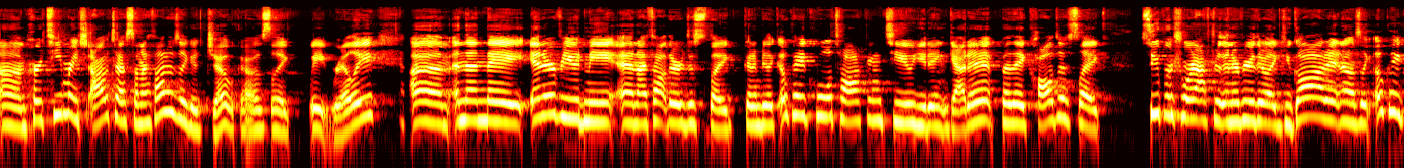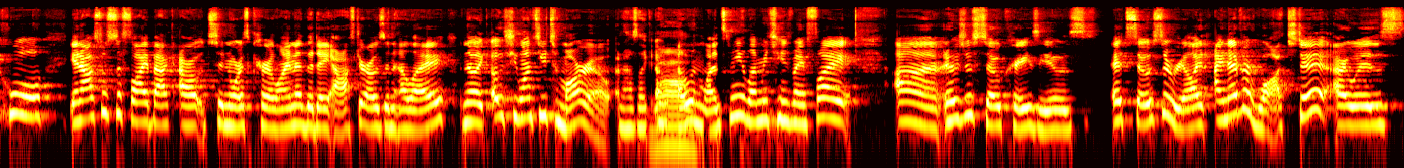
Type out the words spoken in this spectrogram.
um, her team reached out to us and I thought it was like a joke. I was like, wait, really? Um, and then they interviewed me and I thought they were just like going to be like, okay, cool talking to you. You didn't get it. But they called us like super short after the interview, they're like, You got it. And I was like, Okay, cool. And I was supposed to fly back out to North Carolina the day after I was in LA. And they're like, Oh, she wants you tomorrow. And I was like, oh, wow. Oh, Ellen wants me. Let me change my flight. Um, it was just so crazy. It was, it's so surreal. I, I never watched it. I was,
